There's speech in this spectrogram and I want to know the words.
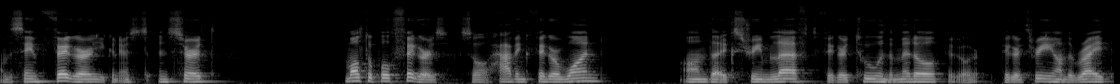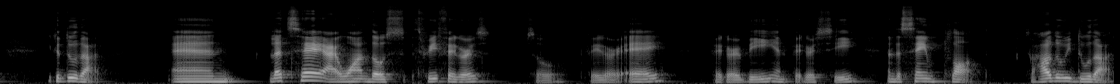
on the same figure, you can ins insert multiple figures. So having figure one on the extreme left, figure two in the middle, figure, figure three on the right, you could do that. And let's say I want those three figures. So figure A figure B and figure C in the same plot. So how do we do that?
